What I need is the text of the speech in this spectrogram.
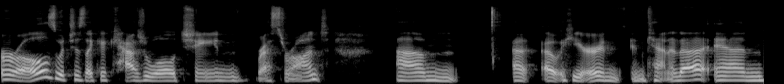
Earl's, which is like a casual chain restaurant um, out here in in Canada, and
